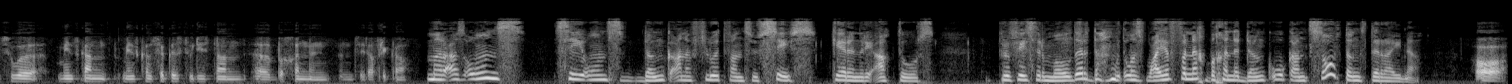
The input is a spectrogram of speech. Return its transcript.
So mens kan mens kan sulke studies dan uh, begin in in Suid-Afrika. Maar as ons sê ons dink aan 'n vloot van so 6 kernreaktors. Professor Mulder, dan moet ons baie vinnig begine dink ook aan sortingsterreine. Ah,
